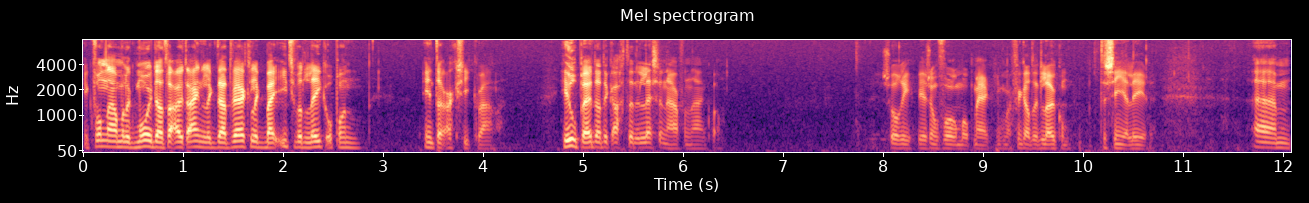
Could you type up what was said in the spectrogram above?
ik vond namelijk mooi dat we uiteindelijk daadwerkelijk bij iets wat leek op een interactie kwamen. Hielp hè, dat ik achter de lessenaar vandaan kwam. Sorry, weer zo'n vormopmerking, maar vind ik altijd leuk om te signaleren. Ehm,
